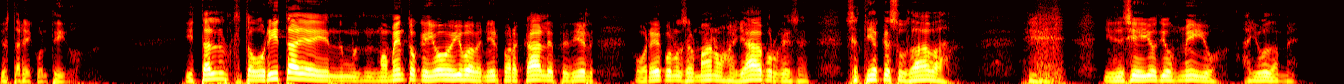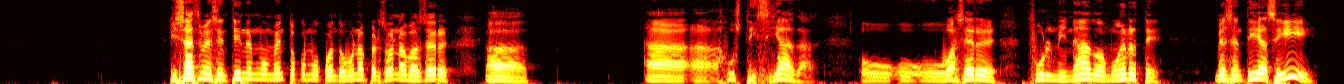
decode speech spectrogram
yo estaré contigo. Y tal, ahorita en el momento que yo iba a venir para acá, le pedí, oré con los hermanos allá porque sentía que sudaba. Y, decía yo, Dios mío, ayúdame. Quizás me sentí en el momento como cuando una persona va a ser uh, justiciada o, va a ser fulminado a muerte. Me sentí así.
